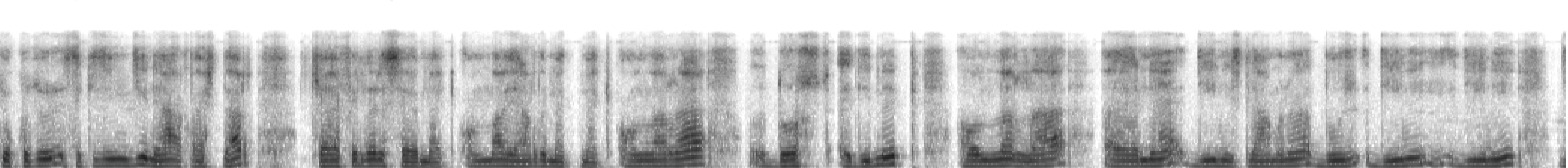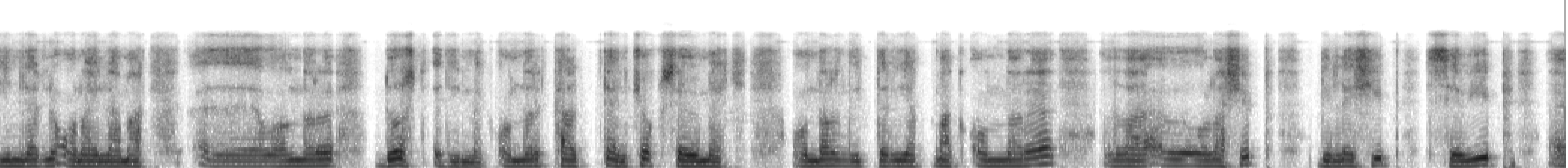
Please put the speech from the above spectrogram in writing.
9. 8. ne arkadaşlar? Kafirleri sevmek, onlara yardım etmek, onlara dost edinip onlarla e, ne din İslam'ını bu dini dini dinlerini onaylamak, e, onları dost edinmek onları kalpten çok sevmek, onların dediklerini yapmak, onlara ulaşıp, birleşip, sevip e,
